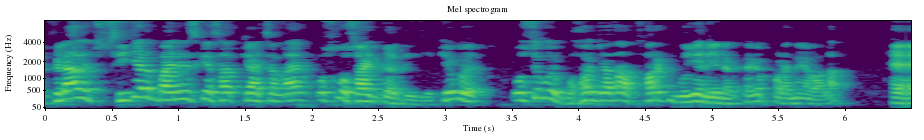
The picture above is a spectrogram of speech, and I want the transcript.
फ़िलहाल सीजर बाइनेंस के साथ क्या चल रहा है, उसको साइड कर दीजिए। क्योंकि उससे कोई बहुत ज़्यादा फ़र्क मुझे नहीं लगता कि पड़ने वाला है।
